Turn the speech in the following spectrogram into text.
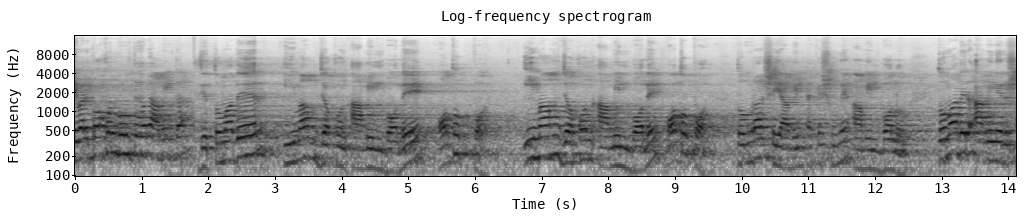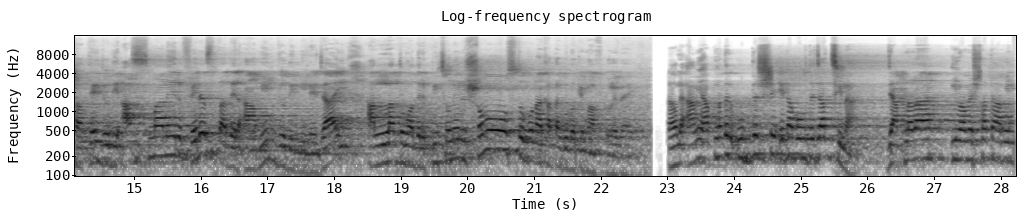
এবারে কখন বলতে হবে আমিনটা? যে তোমাদের ইমাম যখন আমিন বলে, অতঃপর। ইমাম যখন আমিন বলে, অতঃপর। তোমরা সেই আমিনটাকে শুনে আমিন বলো। তোমাদের আমিনের সাথে যদি আসমানের ফেরেস্তাদের আমিন যদি মিলে যায়, আল্লাহ তোমাদের পিছনের সমস্ত গোনা খাতাগুলোকে মাফ করে দেয়। তাহলে আমি আপনাদের উদ্দেশ্যে এটা বলতে চাচ্ছি না যে আপনারা ইমামের সাথে আমিন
